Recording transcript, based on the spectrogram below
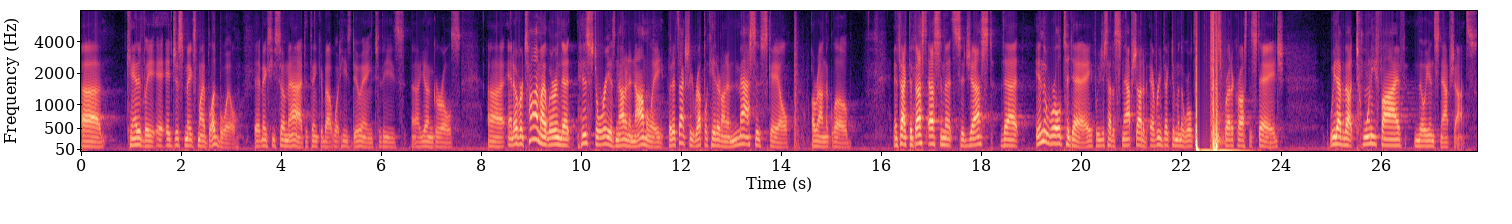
uh, candidly, it, it, just makes my blood boil. It makes you so mad to think about what he's doing to these uh, young girls. Uh, and over time, I learned that his story is not an anomaly, but it's actually replicated on a massive scale around the globe. In fact, the best estimates suggest that in the world today, if we just had a snapshot of every victim in the world spread across the stage, we'd have about 25 million snapshots.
